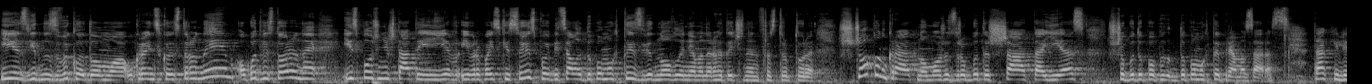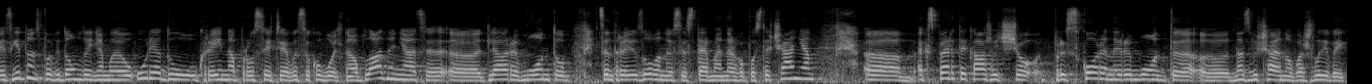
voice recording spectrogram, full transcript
І згідно з викладом української сторони, обидві сторони і Сполучені Штати і Єв- Європейський Союз пообіцяли допомогти з відновленням енергетичної інфраструктури. Що конкретно можуть зробити США та ЄС, щоб допомогти прямо зараз? Так, Юлія, згідно з повідомленнями уряду, Україна просить високовольтне обладнання. Це е, для ремонту централізованої системи енергопостачання. Е, Експерти кажуть, що прискорений ремонт е, надзвичайно важливий.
